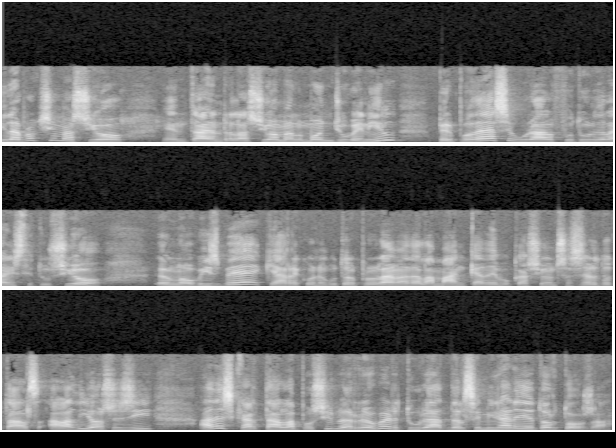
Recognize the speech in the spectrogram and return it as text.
i l'aproximació entrar en relació amb el món juvenil per poder assegurar el futur de la institució. El nou bisbe, que ha reconegut el problema de la manca de vocacions sacerdotals a la diòcesi, ha descartat la possible reobertura del seminari de Tortosa.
